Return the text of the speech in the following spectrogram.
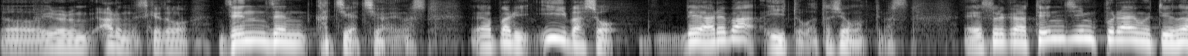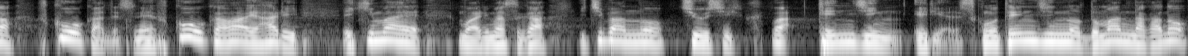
いろいろあるんですけど全然価値が違います。やっぱりいい場所であればいいと私は思っています。それから天神プライムというのは福岡ですね。福岡はやはり駅前もありますが一番の中心は天神エリアです。この天神のど真ん中の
